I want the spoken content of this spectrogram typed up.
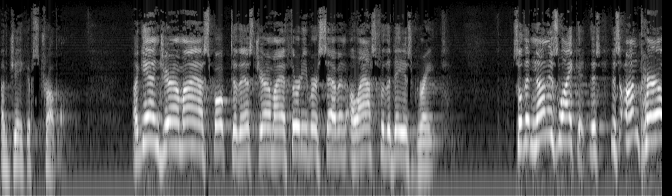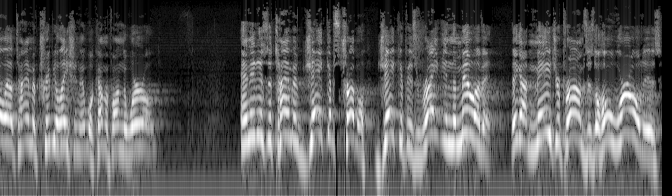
of Jacob's trouble. Again, Jeremiah spoke to this, Jeremiah 30, verse 7 Alas, for the day is great. So that none is like it. This, this unparalleled time of tribulation that will come upon the world. And it is a time of Jacob's trouble. Jacob is right in the middle of it. They got major problems as the whole world is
